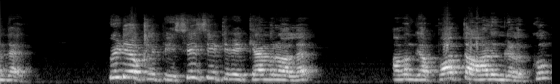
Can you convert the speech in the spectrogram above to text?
அந்த வீடியோ கிளிப்பி சிசிடிவி கேமராவில் அவங்க பார்த்த ஆளுங்களுக்கும்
